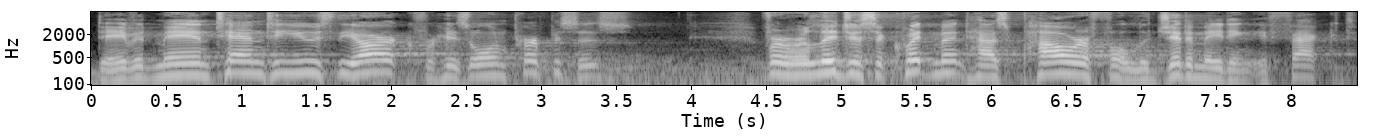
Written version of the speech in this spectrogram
David may intend to use the ark for his own purposes for religious equipment has powerful legitimating effect.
